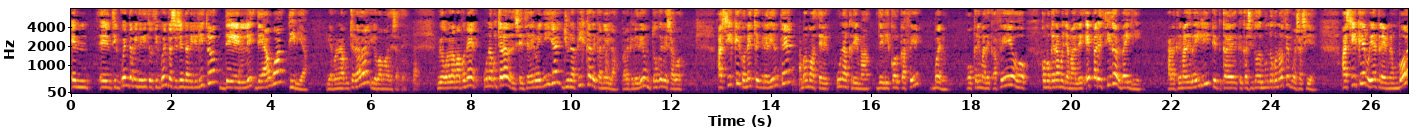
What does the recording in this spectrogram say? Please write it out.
en, 50 mililitros, 50, 60 mililitros de, de agua tibia. Voy a poner una cucharada y lo vamos a deshacer. Luego le vamos a poner una cucharada de esencia de vainilla y una pizca de canela para que le dé un toque de sabor. Así que con estos ingredientes vamos a hacer una crema de licor café, bueno, o crema de café o como queramos llamarle. Es parecido al Bailey, a la crema de Bailey que, que casi todo el mundo conoce, pues así es. Así que voy a traerme un bol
